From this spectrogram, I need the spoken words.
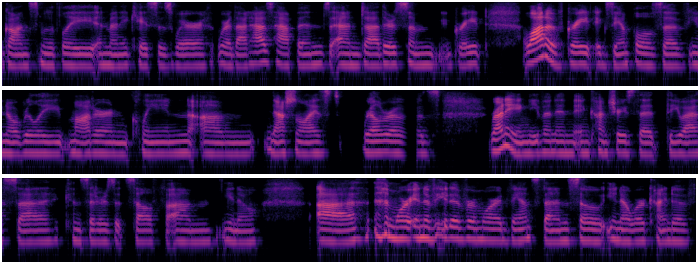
gone smoothly in many cases where where that has happened. And uh, there's some great, a lot of great examples of you know really modern, clean, um, nationalized railroads running, even in in countries that the U.S. Uh, considers itself, um, you know. Uh, more innovative or more advanced than so you know we're kind of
